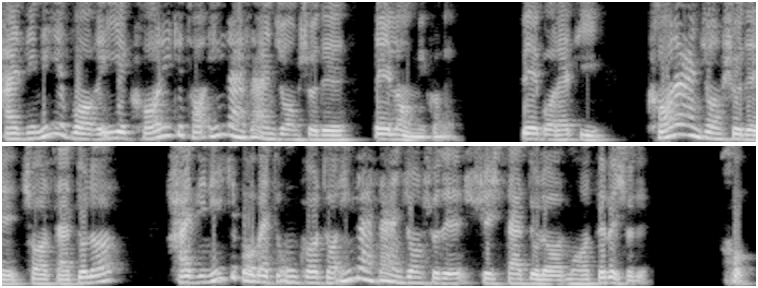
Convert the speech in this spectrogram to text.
هزینه واقعی کاری که تا این لحظه انجام شده اعلام می‌کنه. به عبارتی کار انجام شده 400 دلار هزینه ای که بابت اون کار تا این لحظه انجام شده 600 دلار محاسبه شده. خب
